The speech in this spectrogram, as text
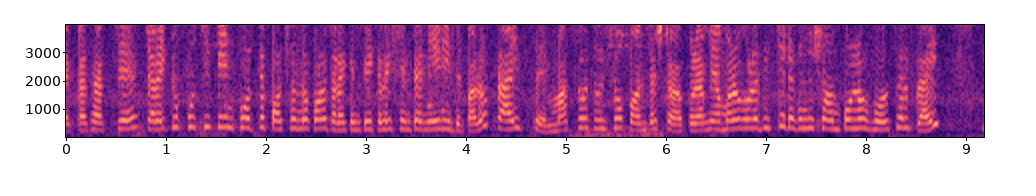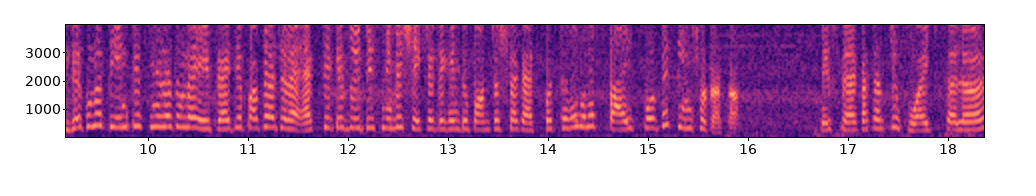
একটা থাকছে। যারা একটু কুচি পেন্ট পরতে পছন্দ করো, তারা কিন্তু এই কালেকশনটা নিয়ে নিতে পারো। প্রাইস সেম মাত্র দুশো পঞ্চাশ টাকা করে। আমি আবারও বলে দিচ্ছি, এটা কিন্তু সম্পূর্ণ হোলসেল প্রাইস যে কোনো তিন পিস নিলে তোমরা এই প্রাইজে পাবে, আর যারা এক থেকে দুই পিস নিবে, সেক্ষেত্রে কিন্তু পঞ্চাশ টাকা অ্যাড করতে হবে। মানে প্রাইস পড়বে তিনশো টাকা। নেক্সট একা থাকছে হোয়াইট কালার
